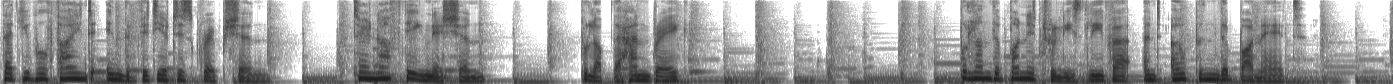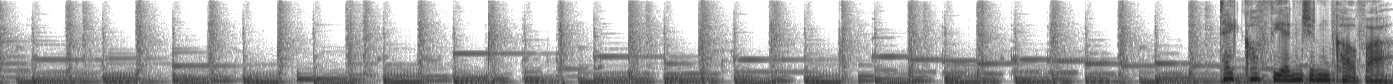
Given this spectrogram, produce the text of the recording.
that you will find in the video description. Turn off the ignition, pull up the handbrake, pull on the bonnet release lever and open the bonnet. Take off the engine cover.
